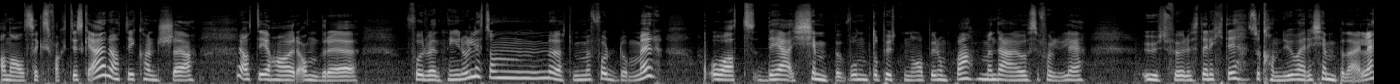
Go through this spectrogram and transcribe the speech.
analsex faktisk er. At de kanskje at de har andre forventninger og litt sånn møte med fordommer. Og at det er kjempevondt å putte noe opp i rumpa, men det er jo selvfølgelig Utføres det riktig, så kan det jo være kjempedeilig.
